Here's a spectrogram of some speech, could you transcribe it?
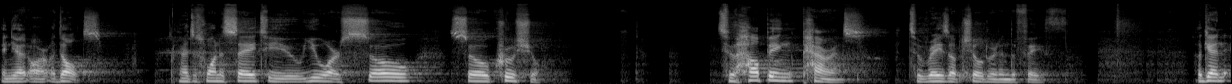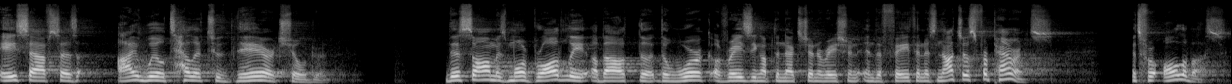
and yet are adults. I just want to say to you, you are so, so crucial to helping parents to raise up children in the faith. Again, Asaph says, I will tell it to their children. This psalm is more broadly about the, the work of raising up the next generation in the faith, and it's not just for parents, it's for all of us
